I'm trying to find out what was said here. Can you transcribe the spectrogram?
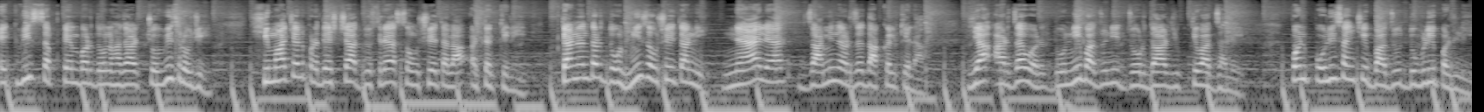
एकवीस सप्टेंबर दोन हजार चोवीस रोजी हिमाचल प्रदेशच्या दुसऱ्या संशयिताला अटक केली. त्यानंतर दोन्ही संशयितांनी न्यायालयात जामीन अर्ज दाखल केला. या अर्जावर दोन्ही बाजूंनी जोरदार युक्तिवाद झाले. पण पोलिसांची बाजू दुबळी पडली.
